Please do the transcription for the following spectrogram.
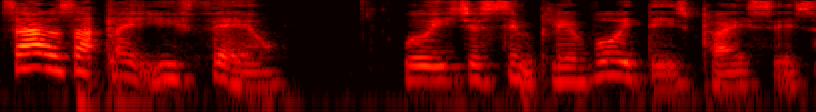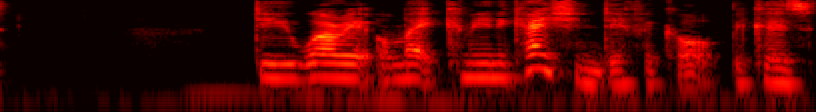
So how does that make you feel? Will you just simply avoid these places? Do you worry it will make communication difficult because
